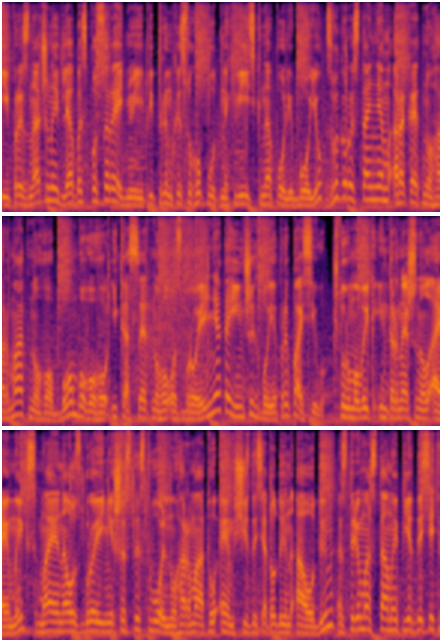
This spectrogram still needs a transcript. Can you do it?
і призначений для безпосередньої підтримки сухопутних військ на полі бою з використанням ракетно-гарматного, бомбового і касетного озброєння та інших боєприпасів. Штурмовик International AMX має на озброєні шестиствольну гармату М61А1 з 350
